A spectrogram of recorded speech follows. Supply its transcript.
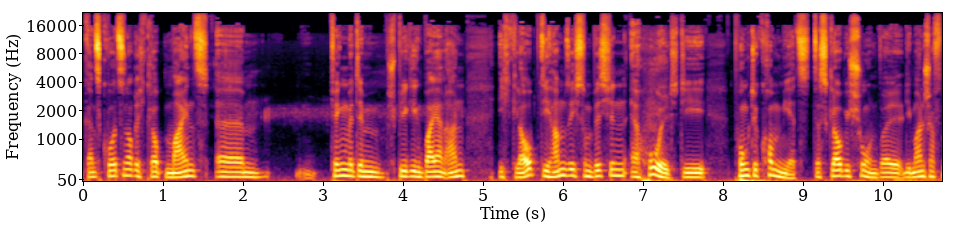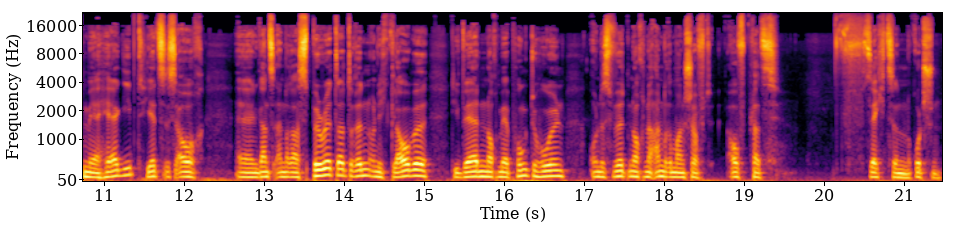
Ganz kurz noch, ich glaube, Mainz ähm, fing mit dem Spiel gegen Bayern an ich glaube, die haben sich so ein bisschen erholt. Die Punkte kommen jetzt. Das glaube ich schon, weil die Mannschaft mehr hergibt. Jetzt ist auch äh, ein ganz anderer Spirit da drin und ich glaube, die werden noch mehr Punkte holen und es wird noch eine andere Mannschaft auf Platz 16 rutschen.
